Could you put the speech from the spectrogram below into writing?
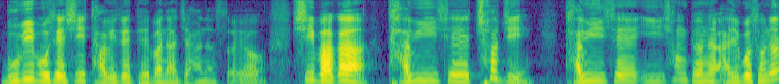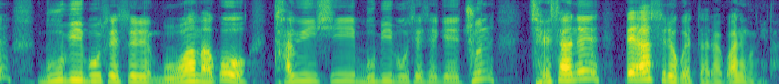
무비보셋이 다윗을 배반하지 않았어요. 시바가 다윗의 처지, 다윗의 이 형편을 알고서는 무비보셋을 모함하고 다윗이 무비보셋에게 준 재산을 빼앗으려고 했다라고 하는 겁니다.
